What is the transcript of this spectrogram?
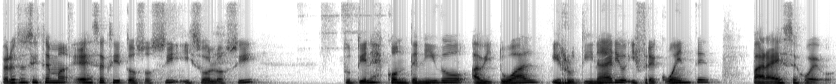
Pero este sistema es exitoso sí y solo si tú tienes contenido habitual y rutinario y frecuente para ese juego.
